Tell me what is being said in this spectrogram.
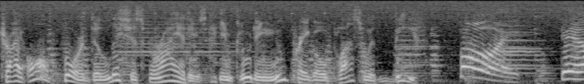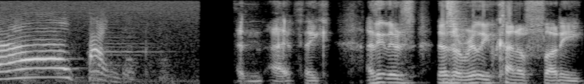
Try all four delicious varieties, including new Prego Plus with beef. Boy, did I find it. And I think I think there's there's a really kind of funny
